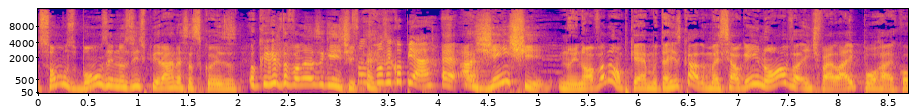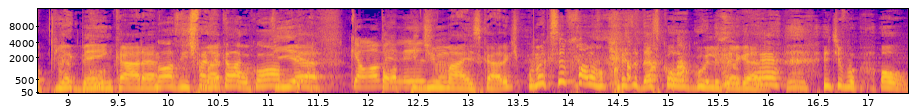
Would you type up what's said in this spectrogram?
somos bons em nos inspirar nessas coisas. O que, que ele tá falando é o seguinte... São bons em copiar. É, a gente não inova não, porque é muito arriscado, mas se alguém inova, a gente vai lá e, porra, copia Ai, bem, co- cara. Nossa, a gente faz aquela cópia. Que é uma top beleza. demais, cara. Tipo, como é que você fala uma coisa dessa com orgulho, tá ligado? E, tipo, ou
